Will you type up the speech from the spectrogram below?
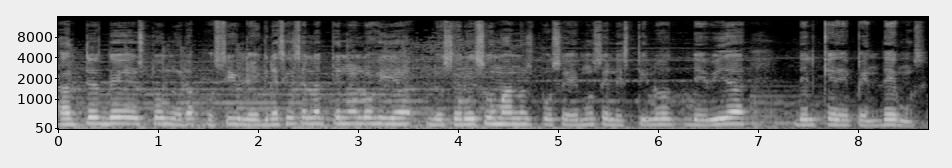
Antes de esto no era posible. Gracias a la tecnología, los seres humanos poseemos el estilo de vida del que dependemos.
